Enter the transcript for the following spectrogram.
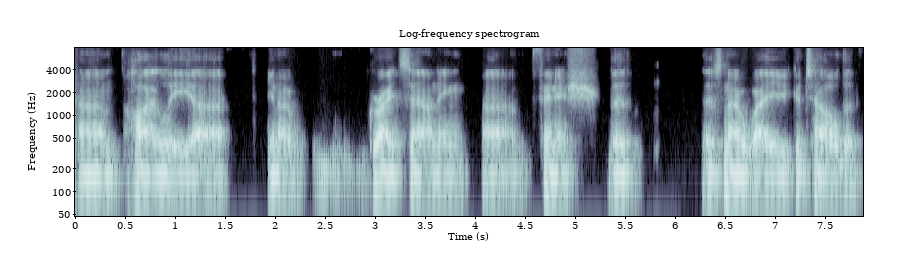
um, highly uh, you know great sounding uh, finish. That there's no way you could tell that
